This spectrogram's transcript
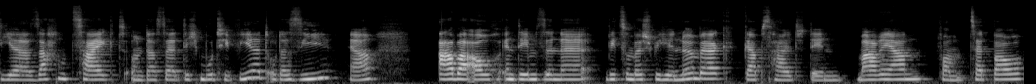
dir Sachen zeigt und dass er dich motiviert oder sie, ja. Aber auch in dem Sinne, wie zum Beispiel hier in Nürnberg, gab es halt den Marian vom Z-Bau,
